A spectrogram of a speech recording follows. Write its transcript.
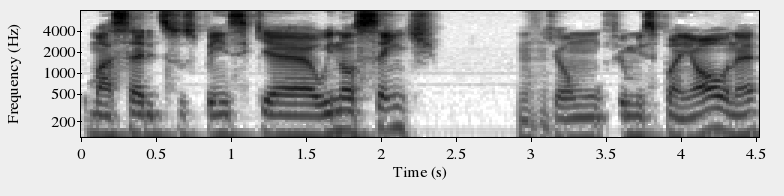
uma série de suspense que é O Inocente, uhum. que é um filme espanhol, né?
